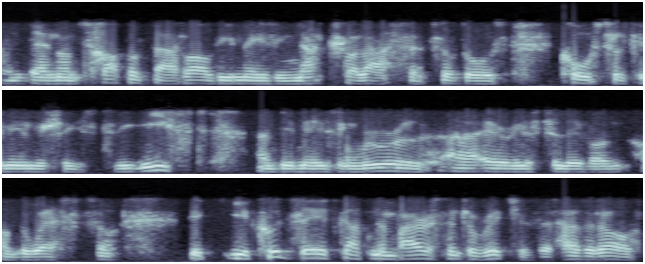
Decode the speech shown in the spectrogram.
and then on top of that, all the amazing natural assets of those coastal communities to the east and the amazing rural uh, areas to live on, on the west. So it, you could say it's got an embarrassment of riches. It has it all.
